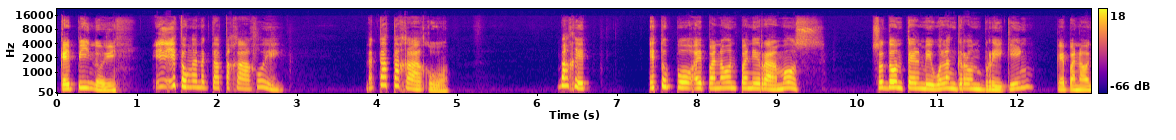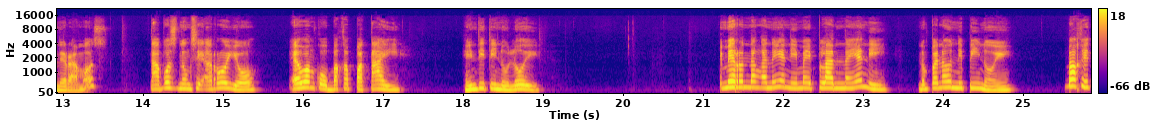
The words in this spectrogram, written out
kay Pinoy, eh, ito nga nagtataka ako eh. Nagtataka ako. Bakit? Ito po ay panahon pa ni Ramos. So, don't tell me, walang groundbreaking kay panahon ni Ramos? Tapos, nung si Arroyo, ewan ko, baka patay. Hindi tinuloy. Eh, meron ng ano yan eh, may plan na yan eh. Nung panahon ni Pinoy, bakit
